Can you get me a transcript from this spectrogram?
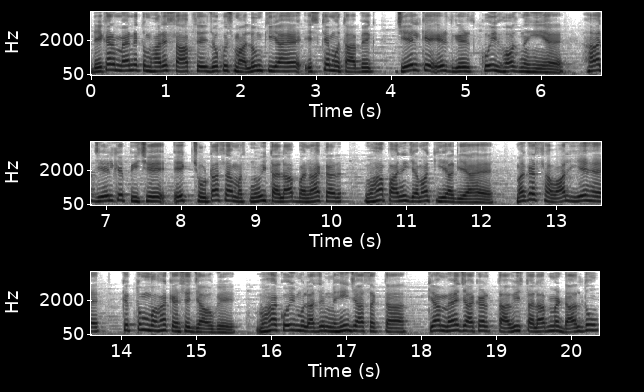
देकर मैंने तुम्हारे साहब से जो कुछ मालूम किया है, इसके मुताबिक जेल के इर्द गिर्द कोई हौज नहीं है। हाँ जेल के पीछे एक छोटा सा मसनू तालाब बनाकर वहाँ पानी जमा किया गया है। मगर सवाल ये है कि तुम वहाँ कैसे जाओगे? वहाँ कोई मुलाजिम नहीं जा सकता। क्या मैं जाकर तावीज़ तालाब में डाल दूँ?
